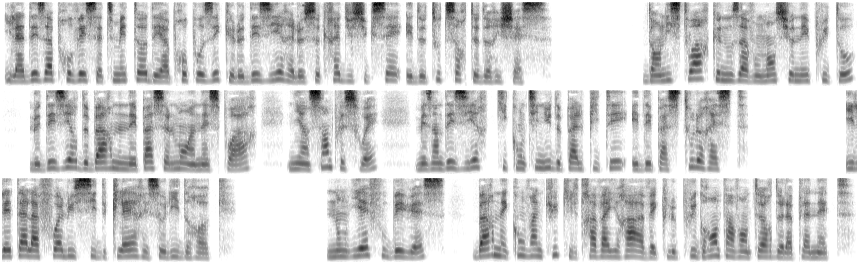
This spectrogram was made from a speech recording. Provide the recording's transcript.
il a désapprouvé cette méthode et a proposé que le désir est le secret du succès et de toutes sortes de richesses. Dans l'histoire que nous avons mentionnée plus tôt, le désir de Barnes n'est pas seulement un espoir, ni un simple souhait, mais un désir qui continue de palpiter et dépasse tout le reste. Il est à la fois lucide, clair et solide rock. Non IF ou BUS, Barnes est convaincu qu'il travaillera avec le plus grand inventeur de la planète.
